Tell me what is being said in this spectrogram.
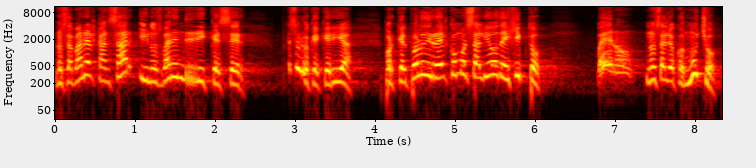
nos van a alcanzar y nos van a enriquecer. Eso es lo que quería. Porque el pueblo de Israel, ¿cómo salió de Egipto? Bueno, no salió con mucho.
